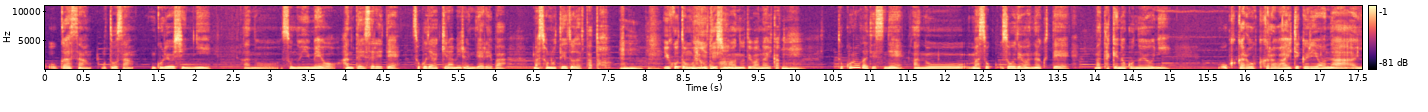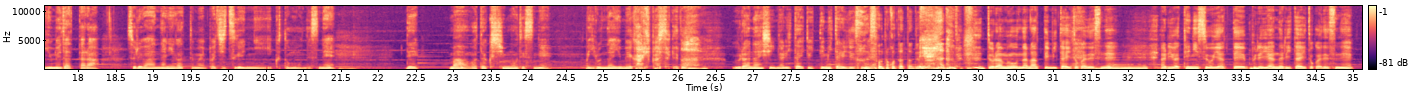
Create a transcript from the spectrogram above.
お母さんお父さんご両親にあのその夢を反対されてそこで諦めるんであれば、まあ、その程度だったと いうことも言えてしまうのではないかと。ところがですねあの、まあ、そそうではなくて、まあ、タケノコのように奥から奥から湧いてくるような夢だったらそれは何があってもやっぱり実現にいくと思うんですね。でまあ私もですね、まあ、いろんな夢がありましたけど、はい、占い師になりたいと言ってみたりですね。そんなことだったんです ドラムを習ってみたいとかですね。あるいはテニスをやってプレイヤーになりたいとかですね、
